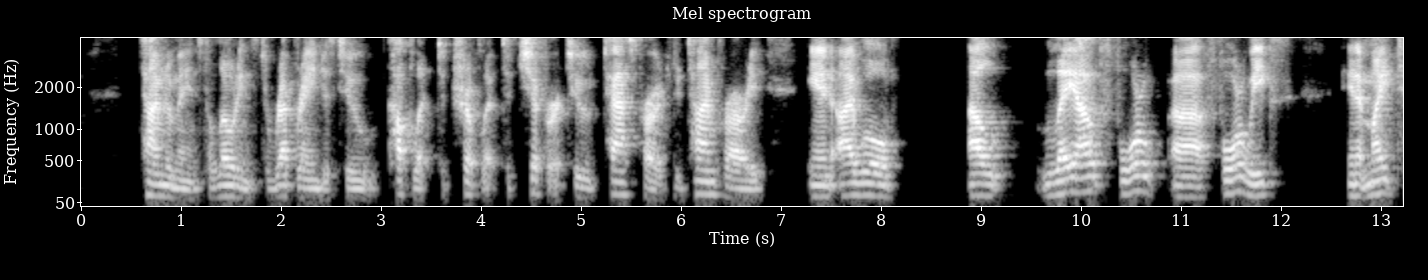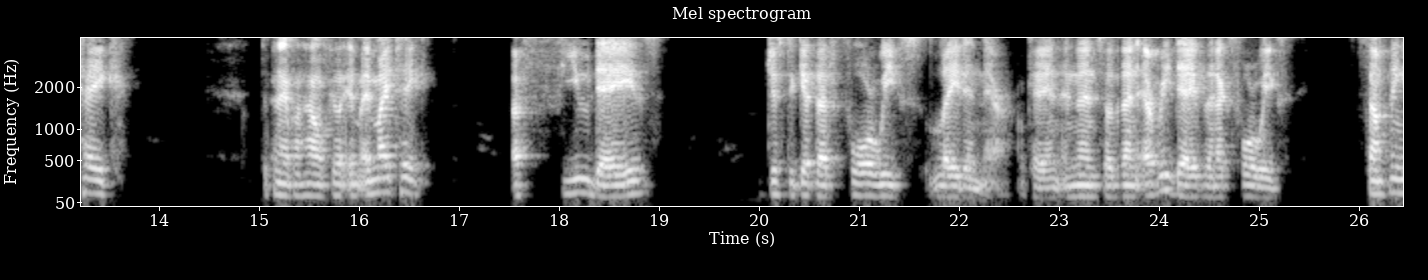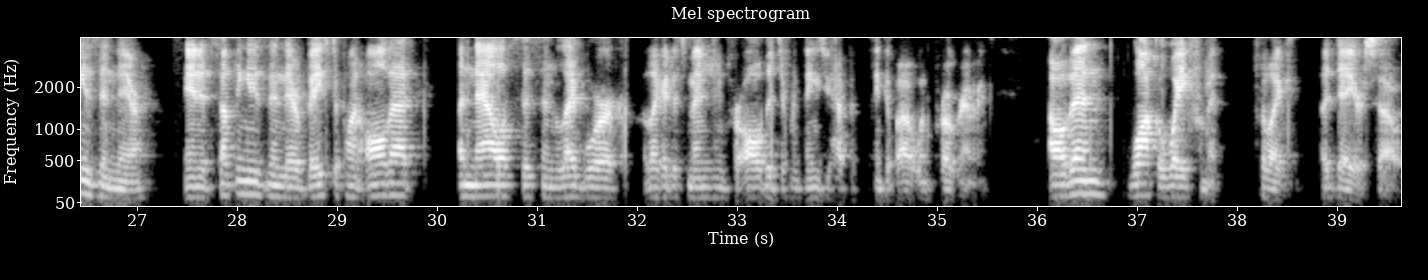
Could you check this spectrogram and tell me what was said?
time domains to loadings to rep ranges to couplet to triplet to chipper to task priority to time priority and i will i'll lay out four uh, four weeks and it might take depending upon how i'm feeling it, it might take a few days just to get that four weeks laid in there. Okay. And, and then, so then every day for the next four weeks, something is in there and it's something is in there based upon all that analysis and legwork, like I just mentioned, for all the different things you have to think about when programming. I'll then walk away from it for like a day or so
